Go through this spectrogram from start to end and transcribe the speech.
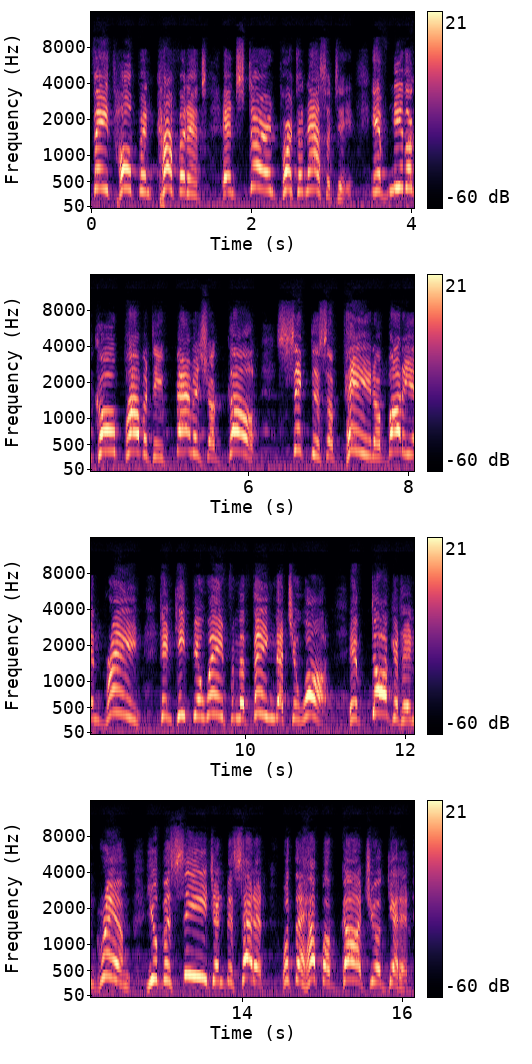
faith, hope, and confidence, and stern pertinacity, if neither cold poverty, famish, or gulf, sickness, or pain, or body and brain can keep you away from the thing that you want, if dogged and grim, you besiege and beset it, with the help of God, you'll get it.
